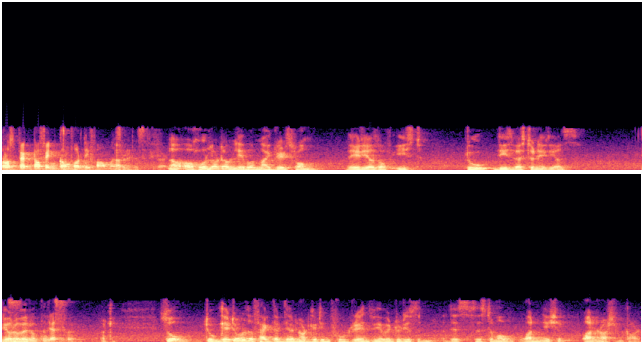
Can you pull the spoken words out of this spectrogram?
prospect of income for the farmers in this regard. Now, a whole lot of labor migrates from the areas of east to these western areas. You are aware of that? Yes, sir. Okay. So, to get over the fact that they are not getting food grains, we have introduced this system of one nation, one ration card.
